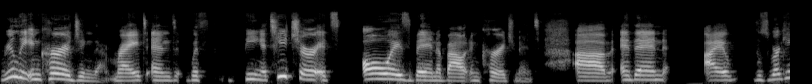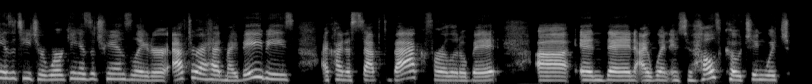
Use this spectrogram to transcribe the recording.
really encouraging them right and with being a teacher it's always been about encouragement um, and then I was working as a teacher, working as a translator. After I had my babies, I kind of stepped back for a little bit, uh, and then I went into health coaching, which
